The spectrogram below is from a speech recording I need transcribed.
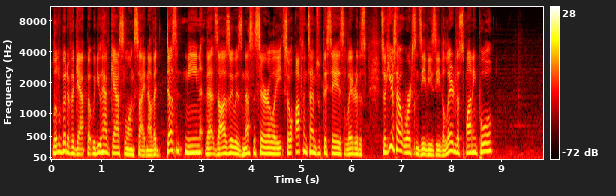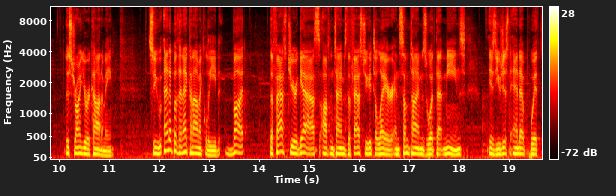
a little bit of a gap, but we do have gas alongside. Now that doesn't mean that Zazu is necessarily, so oftentimes what they say is later this, so here's how it works in ZVZ. The later the spawning pool, the stronger your economy. So you end up with an economic lead, but the faster your gas, oftentimes the faster you get to lair, and sometimes what that means is you just end up with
